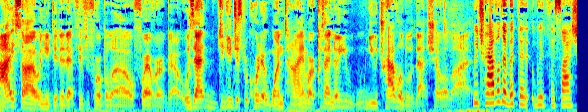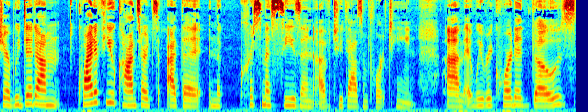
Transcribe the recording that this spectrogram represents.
I saw it when you did it at 54 Below forever ago. Was that? Did you just record it one time, or because I know you you traveled with that show a lot? We traveled it with the with this last year. We did um quite a few concerts at the in the Christmas season of 2014, um, and we recorded those.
